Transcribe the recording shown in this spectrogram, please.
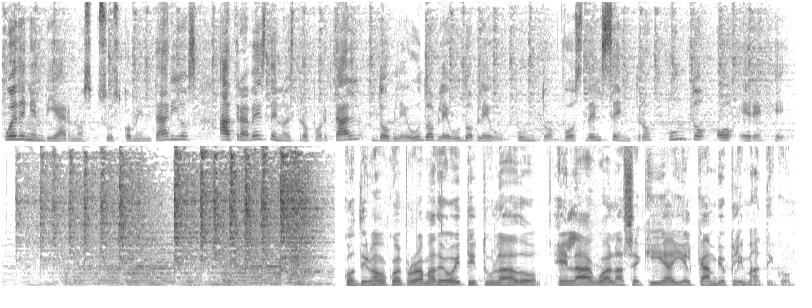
Pueden enviarnos sus comentarios a través de nuestro portal www.vozdelcentro.org. Continuamos con el programa de hoy titulado El agua, la sequía y el cambio climático.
